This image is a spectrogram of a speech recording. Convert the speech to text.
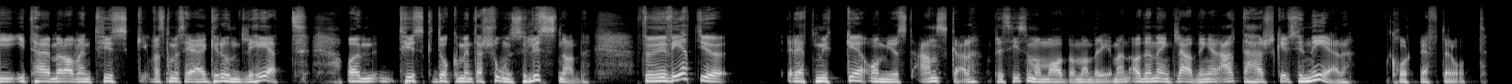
i, i termer av en tysk, vad ska man säga, grundlighet och en tysk dokumentationslystnad. För vi vet ju rätt mycket om just Ansgar, precis som om Adam av Bremen, av den enkla anledningen allt det här skrevs ju ner kort efteråt.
